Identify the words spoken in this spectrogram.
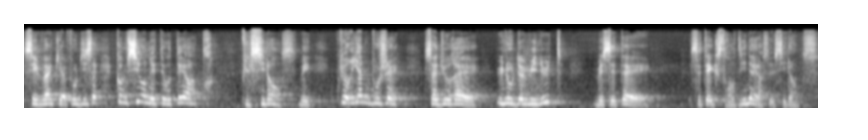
ces mains qui applaudissaient, comme si on était au théâtre. Puis le silence, mais plus rien ne bougeait. Ça durait une ou deux minutes, mais c'était, c'était extraordinaire ce silence.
